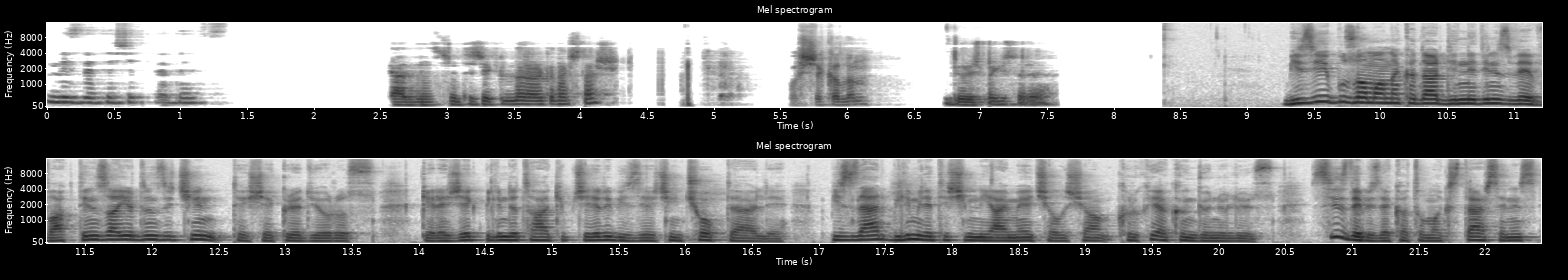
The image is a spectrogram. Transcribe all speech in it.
Biz de teşekkür ederiz. Geldiğiniz için teşekkürler arkadaşlar. Hoşçakalın. Görüşmek üzere. Bizi bu zamana kadar dinlediğiniz ve vaktinizi ayırdığınız için teşekkür ediyoruz. Gelecek Bilim'de takipçileri bizler için çok değerli. Bizler bilim iletişimini yaymaya çalışan 40'a yakın gönüllüyüz. Siz de bize katılmak isterseniz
